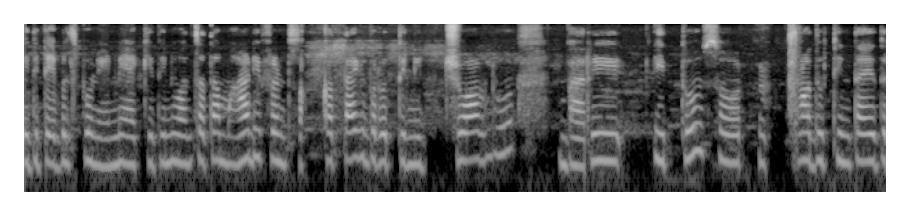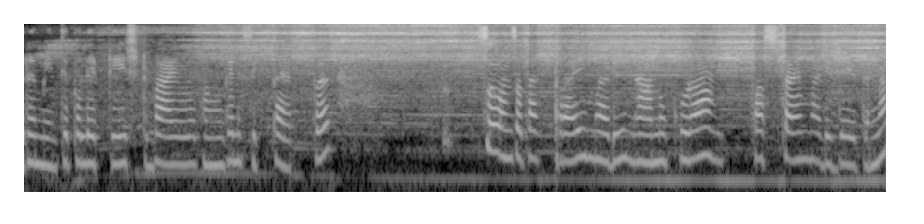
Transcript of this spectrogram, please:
ಐದು ಟೇಬಲ್ ಸ್ಪೂನ್ ಎಣ್ಣೆ ಹಾಕಿದ್ದೀನಿ. ಒಂದು ಸತ ಮಾಡಿ ಫ್ರೆಂಡ್ಸ್ ಸಖತ್ತಾಗಿ ಬರುತ್ತೆ, ನಿಜವಾಗ್ಲೂ ಭಾರಿ ಇತ್ತು. ಸೊ ಅದು ತಿಂತಾ ಇದ್ದರೆ ಮೆಂತ್ಯ ಪಲ್ಯ ಟೇಸ್ಟ್ ಬಾಯೊಳಗೆ ಹಂಗೇ ಸಿಗ್ತಾ ಇರ್ತದೆ ಸೊ ಒಂದು ಸತ ಟ್ರೈ ಮಾಡಿ. ನಾನು ಕೂಡ ಫಸ್ಟ್ ಟೈಮ್ ಮಾಡಿದ್ದೆ ಇದನ್ನು.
